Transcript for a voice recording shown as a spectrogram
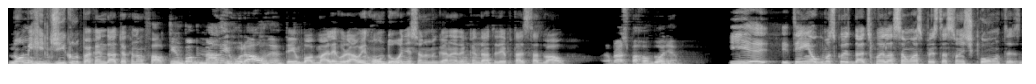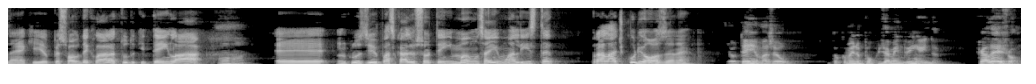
Nome ridículo para candidato é o que não falta. Tem o Bob Marley rural, né? Tem o Bob Marley Rural em Rondônia, se eu não me engano, era candidato a deputado estadual. Um abraço pra Rondônia. E, e tem algumas curiosidades com relação às prestações de contas, né? Que o pessoal declara tudo que tem lá. Uhum. É, inclusive, Pascal, o senhor tem em mãos aí uma lista pra lá de curiosa, né? Eu tenho, mas eu tô comendo um pouco de amendoim ainda. Quer ler, João?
